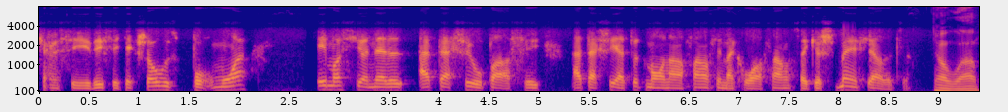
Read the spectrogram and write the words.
qu'un CD. C'est quelque chose, pour moi, émotionnel, attaché au passé, attaché à toute mon enfance et ma croissance. Fait que je suis bien fier de ça. Oh wow.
